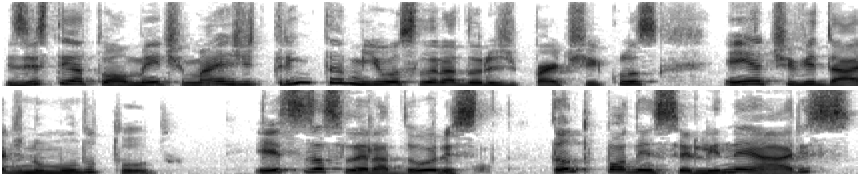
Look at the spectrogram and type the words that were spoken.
existem atualmente mais de 30 mil aceleradores de partículas em atividade no mundo todo. Esses aceleradores tanto podem ser lineares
